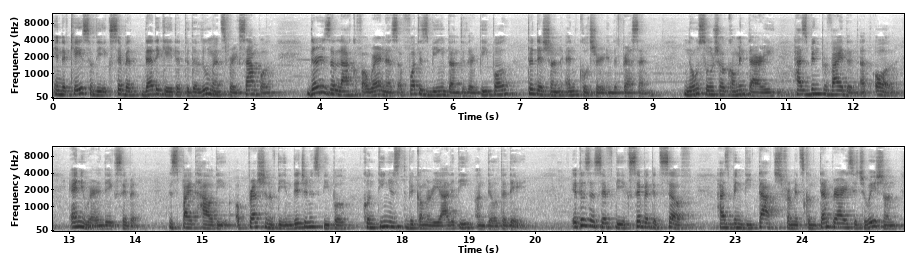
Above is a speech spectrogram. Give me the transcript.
In the case of the exhibit dedicated to the Lumads, for example, there is a lack of awareness of what is being done to their people, tradition, and culture in the present. No social commentary has been provided at all anywhere in the exhibit, despite how the oppression of the indigenous people continues to become a reality until today. It is as if the exhibit itself has been detached from its contemporary situation,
